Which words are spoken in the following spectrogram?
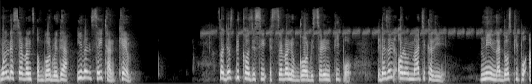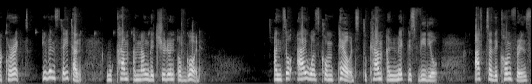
when the servants of God were there, even Satan came so just because you see a servant of God with certain people, it doesn't automatically mean that those people are correct. Even Satan will come among the children of God. And so I was compelled to come and make this video after the conference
